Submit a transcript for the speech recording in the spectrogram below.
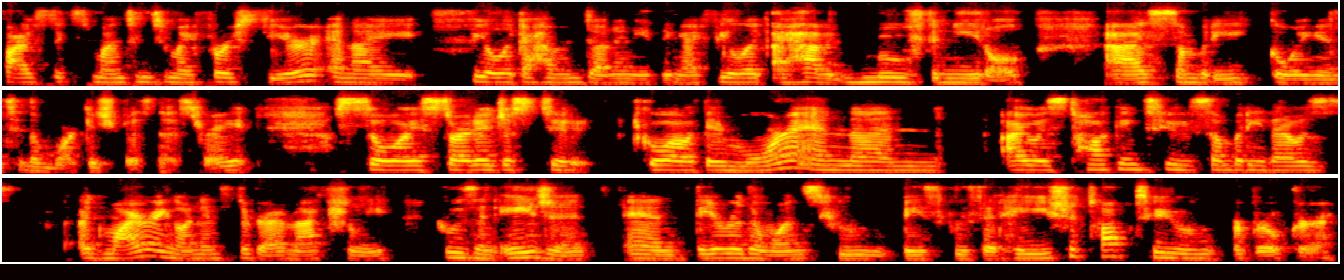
five, six months into my first year and I feel like I haven't done anything. I feel like I haven't moved the needle as somebody going into the mortgage business, right? So I started just to go out there more. And then I was talking to somebody that was admiring on Instagram actually, who's an agent, and they were the ones who basically said, Hey, you should talk to a broker.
